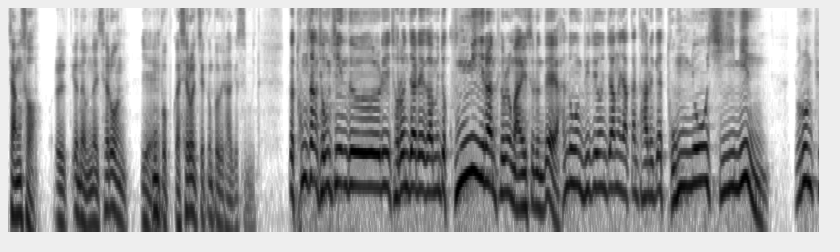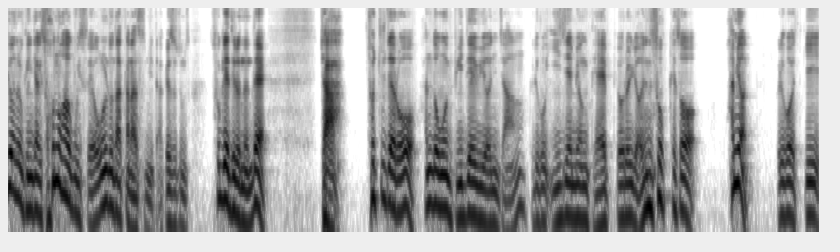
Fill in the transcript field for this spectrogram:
장소를 뛰어넘는 새로운 예. 문법과 새로운 접근법이라고 하겠습니다. 그러니까 통상 정치인들이 저런 자리에 가면 이제 국민이라는 표현을 많이 쓰는데 한동훈 비대위원장은 약간 다르게 동료 시민 이런 표현을 굉장히 선호하고 있어요. 오늘도 나타났습니다. 그래서 좀 소개해 드렸는데 자 첫 주제로 한동훈 비대위원장 그리고 이재명 대표를 연속해서 화면 그리고 이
